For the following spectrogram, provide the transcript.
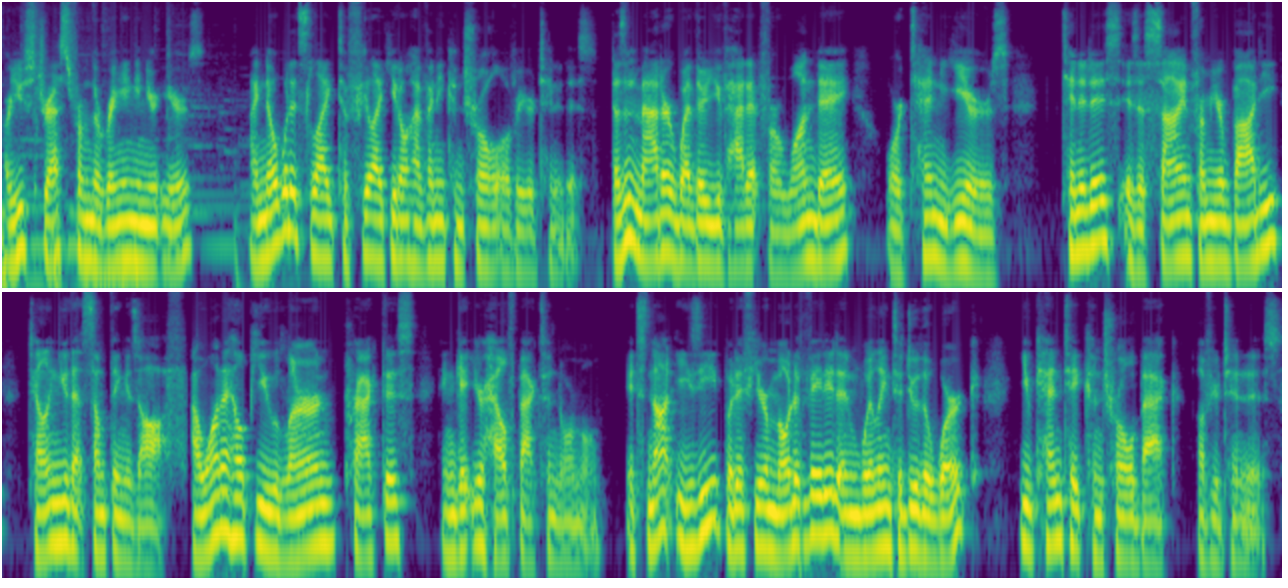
Are you stressed from the ringing in your ears? I know what it's like to feel like you don't have any control over your tinnitus. Doesn't matter whether you've had it for one day or 10 years, tinnitus is a sign from your body telling you that something is off. I want to help you learn, practice, and get your health back to normal. It's not easy, but if you're motivated and willing to do the work, you can take control back of your tinnitus.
